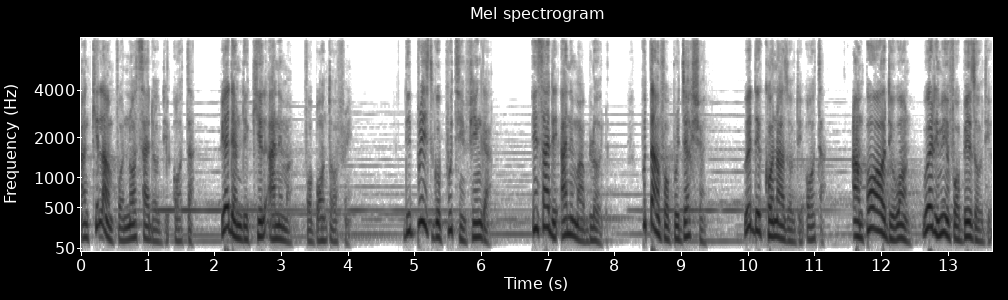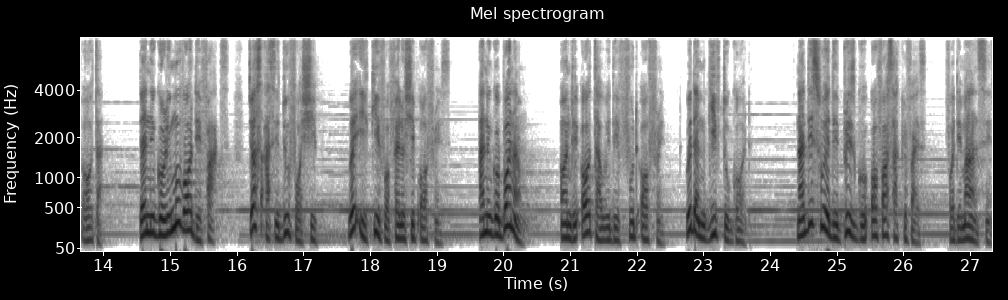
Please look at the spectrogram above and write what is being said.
and kill am for north side of the altar where dem dey kill animal for burnt offering. The priest go put him finger inside the animal blood, put am for projection wey dey corners of the altar and pour out the one wey remain for base of the altar. Then e go remove all the fat just as e do for sheep wey e kill for fellowship offerings and e go burn am on the altar with the food offering wey dem give to God. Na this way the priest go offer sacrifice for the man sin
